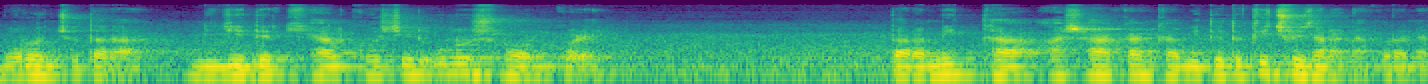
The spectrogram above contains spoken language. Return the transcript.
বরঞ্চ তারা নিজেদের খেয়াল খুশির অনুসরণ করে। তারা মিথ্যা, আশা, আকাঙ্ক্ষা ব্যতীত কিছুই জানে না কোরআনের।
